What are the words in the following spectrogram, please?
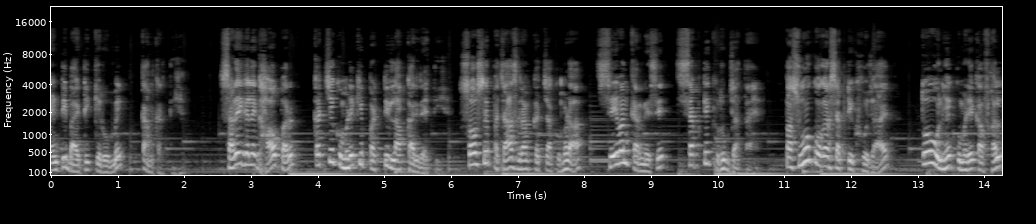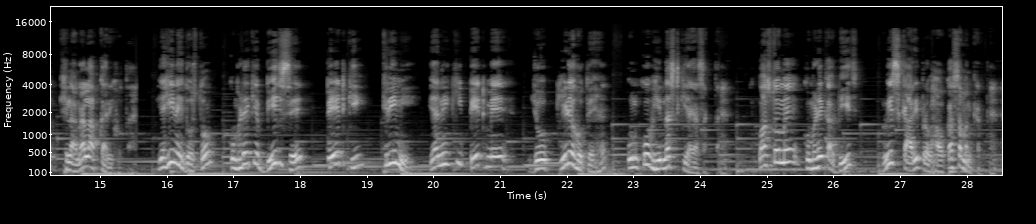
एंटीबायोटिक के रूप में काम करती है। सड़े गले घाव पर कच्चे कुम्हड़े की पट्टी लाभकारी रहती है। 100 से 50 ग्राम कच्चा कुम्हड़ा सेवन करने से सेप्टिक रुक जाता है। पशुओं को अगर सेप्टिक हो जाए तो उन्हें कुम्हड़े का फल खिलाना लाभकारी होता है। यही नहीं दोस्तों, कुम्हड़े के बीज से पेट की क्रीमी, यानी कि पेट में जो कीड़े होते हैं, उनको भी नष्ट किया जा सकता है। वास्तव में कुम्हड़े का बीज विषकारी प्रभाव का समन करता है।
